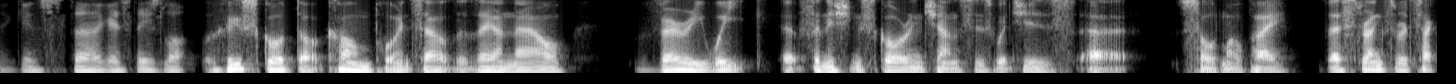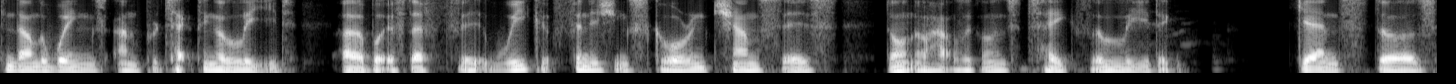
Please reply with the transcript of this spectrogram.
against uh, against these lot? WhoScored.com points out that they are now very weak at finishing scoring chances, which is uh, sold Maupay. Their strengths are attacking down the wings and protecting a lead. Uh, but if they're fi- weak at finishing scoring chances, don't know how they're going to take the lead against us.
